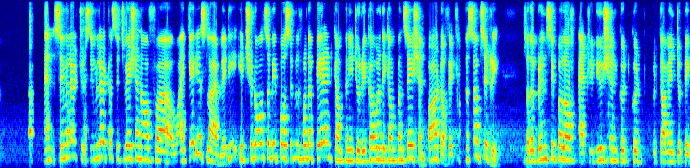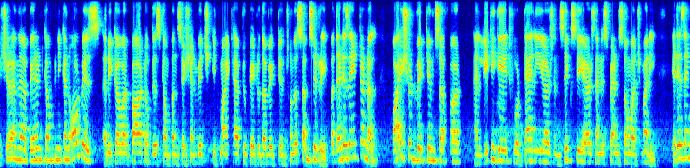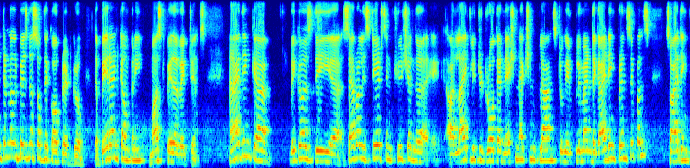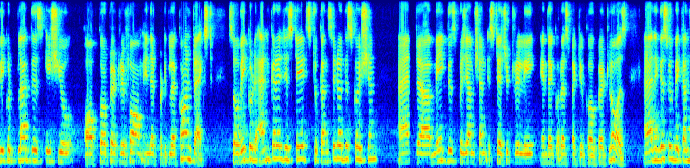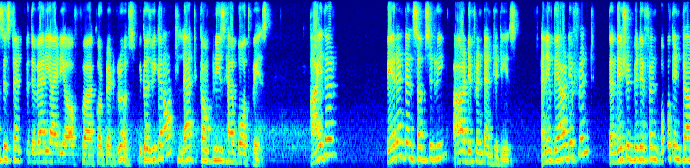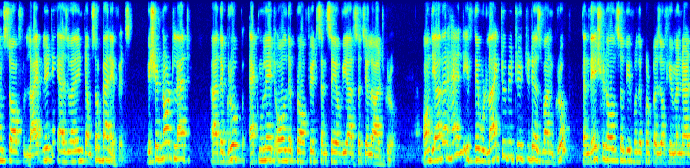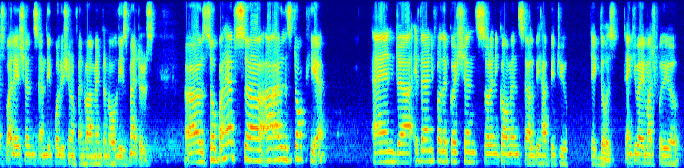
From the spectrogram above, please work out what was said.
and similar to similar to situation of uh, vicarious liability, it should also be possible for the parent company to recover the compensation, part of it from the subsidiary. So the principle of attribution could, could, could come into picture and the parent company can always recover part of this compensation which it might have to pay to the victims from the subsidiary. But that is internal. Why should victims suffer and litigate for 10 years and 6 years and spend so much money? It is internal business of the corporate group. The parent company must pay the victims. And I think uh, because the uh, several states in future the, are likely to draw their nation action plans to implement the guiding principles. So I think we could plug this issue of corporate reform in that particular context. So we could encourage states to consider this question and uh, make this presumption statutorily in their respective corporate laws. And I think this will be consistent with the very idea of uh, corporate groups because we cannot let companies have both ways. Either parent and subsidiary are different entities. And if they are different, then they should be different both in terms of liability as well in terms of benefits. We should not let uh, the group accumulate all the profits and say, oh, we are such a large group. On the other hand, if they would like to be treated as one group, then they should also be for the purpose of human rights violations and the pollution of environment and all these matters. Uh, so perhaps uh, I will stop here. And uh, if there are any further questions or any comments, I'll be happy to take those. Thank you very much for your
